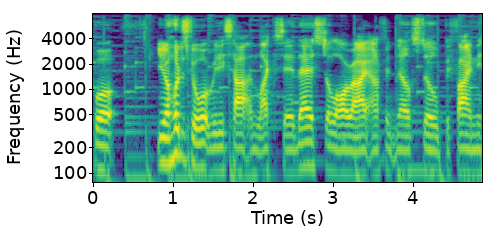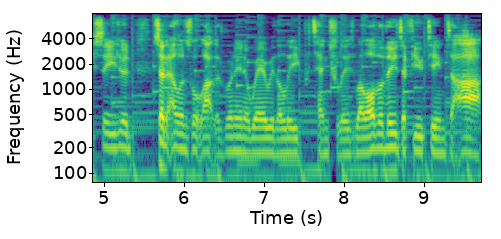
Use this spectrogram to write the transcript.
but you know, Huddersfield won't be and Like I say, they're still all right, and I think they'll still be fine this season. St Helens look like they're running away with the league potentially as well, although there's a few teams that are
